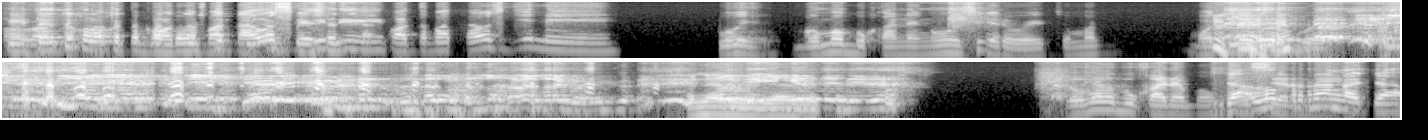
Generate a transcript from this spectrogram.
kita itu kalau ke tempat kalau tempat taus biasanya gini, kalau tempat taus gini. Woi, gue mau bukan yang ngusir, woi, cuman mau tidur gue. iya iya iya bener bener bener bener gue Benar inget benar. Gue mau bukan yang mau Ja, lo pernah nih. nggak Ja?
